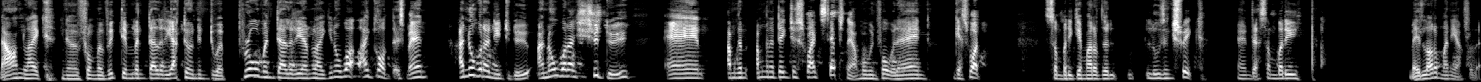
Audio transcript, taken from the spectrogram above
Now I'm like, you know, from a victim mentality, I turned into a pro mentality. I'm like, you know what? I got this, man. I know what I need to do. I know what I should do. And I'm gonna I'm gonna take just right steps now moving forward. And guess what? Somebody came out of the losing streak. And that somebody made a lot of money after that.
